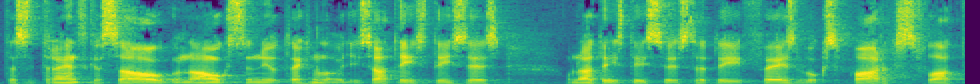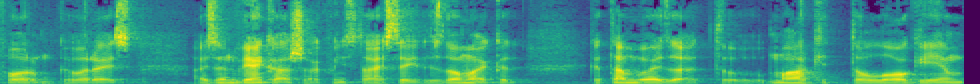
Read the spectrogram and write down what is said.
Tas ir trends, kas aug un augs, un jo tehnoloģijas attīstīsies, un attīstīsies arī Facebook Sparks platforma, ka varēs aizvien vienkāršāk viņus taisīt. Es domāju, ka, ka tam vajadzētu marketologiem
